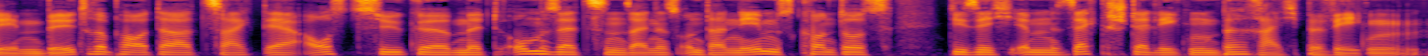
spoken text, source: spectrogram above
Dem Bildreporter zeigt er Auszüge mit Umsätzen seines Unternehmenskontos, die sich im sechsstelligen Bereich bewegen.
